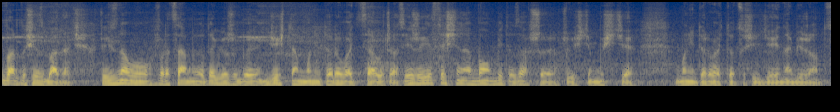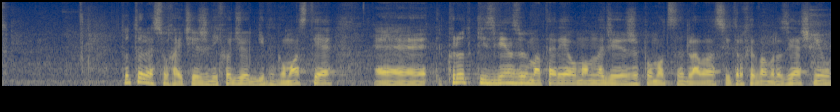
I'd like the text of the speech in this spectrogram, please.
Warto się zbadać. Czyli znowu wracamy do tego, żeby gdzieś tam monitorować cały czas. Jeżeli jesteście na bombie, to zawsze oczywiście musicie monitorować to, co się dzieje na bieżąco. To tyle, słuchajcie, jeżeli chodzi o ginekomastię. E, krótki, zwięzły materiał, mam nadzieję, że pomocny dla Was i trochę Wam rozjaśnił.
